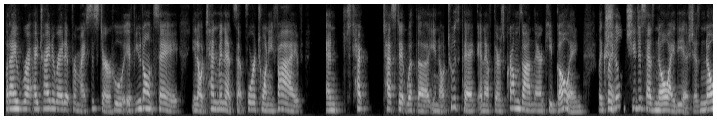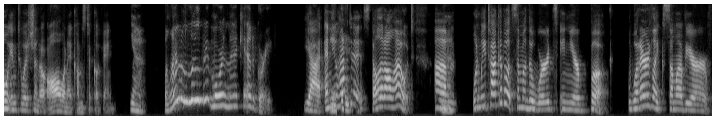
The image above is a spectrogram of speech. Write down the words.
but i i try to write it for my sister who if you don't say you know 10 minutes at 425 and test it with a you know toothpick and if there's crumbs on there keep going. Like right. she she just has no idea. She has no intuition at all when it comes to cooking. Yeah. Well i'm a little bit more in that category. Yeah and you have to spell it all out. Um yeah. when we talk about some of the words in your book what are like some of your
